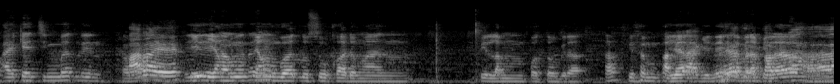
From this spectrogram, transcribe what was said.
eye catching banget Lin. Parah ya? Iya, yang kameranya. yang membuat lu suka dengan film fotogra ah film kamera Iya. gini Iya, kamera film film kamera.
